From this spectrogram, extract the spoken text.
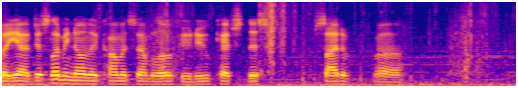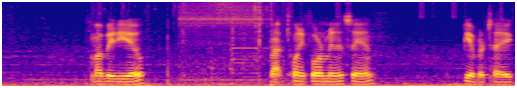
So yeah, just let me know in the comments down below if you do catch this side of uh, my video. About 24 minutes in, give or take.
